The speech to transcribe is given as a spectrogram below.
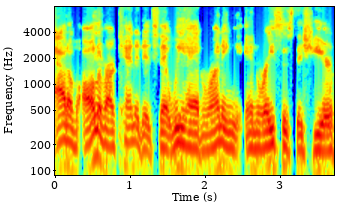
out of all of our candidates that we had running in races this year,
